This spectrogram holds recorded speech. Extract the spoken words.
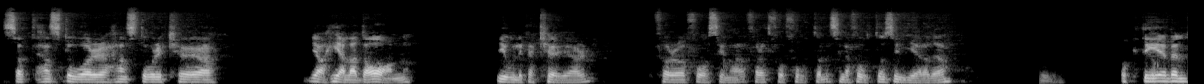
så att han står, han står i kö ja, hela dagen i olika köer för att få sina, för att få foton, sina foton signerade. Mm. Och det är väl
